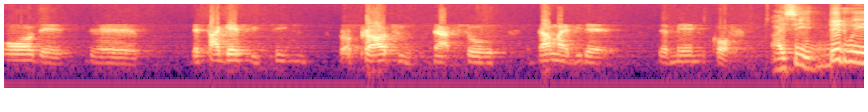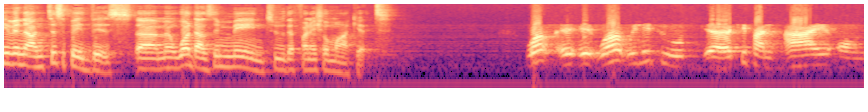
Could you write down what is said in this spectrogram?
all the the, the targets we've seen prior to that. So that might be the the main cause. I see. Did we even anticipate this? Um, and what does it mean to the financial market? Well, it, well, we need to uh, keep an eye on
